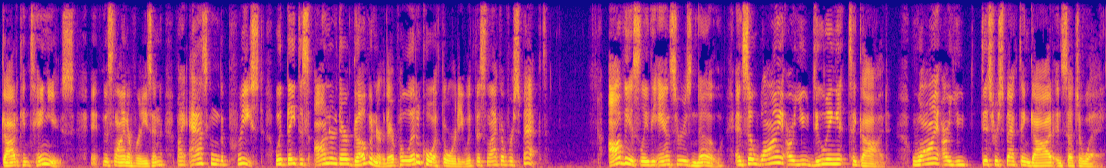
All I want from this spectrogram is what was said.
God continues this line of reason by asking the priest, would they dishonor their governor, their political authority, with this lack of respect? Obviously, the answer is no. And so, why are you doing it to God? Why are you disrespecting God in such a way?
